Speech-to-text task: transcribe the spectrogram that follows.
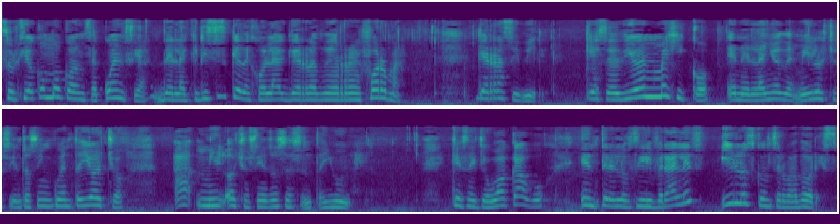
surgió como consecuencia de la crisis que dejó la Guerra de Reforma, Guerra Civil, que se dio en México en el año de 1858 a 1861, que se llevó a cabo entre los liberales y los conservadores.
